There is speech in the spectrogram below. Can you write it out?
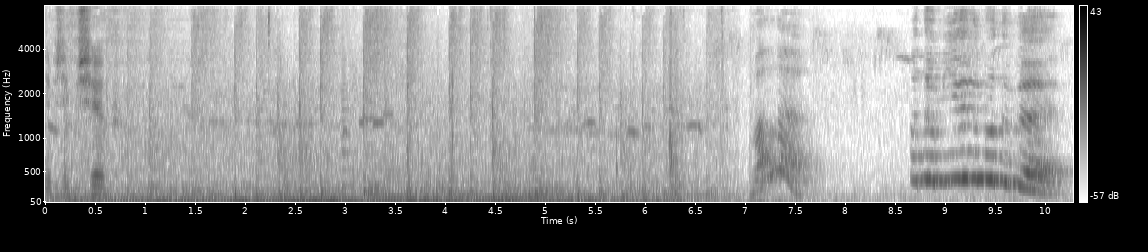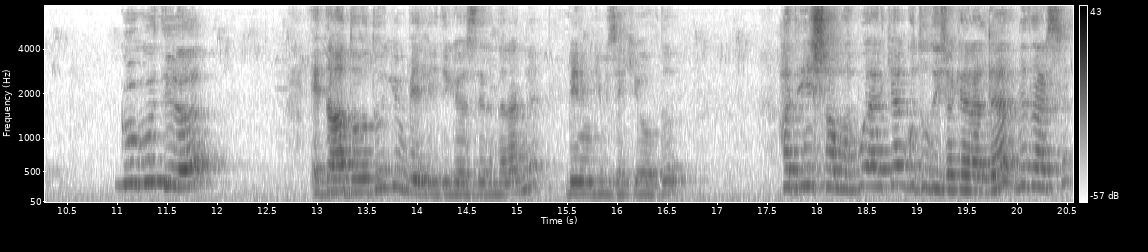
Yapacak bir şey yok. Gözlerinden anne. Benim gibi zeki oldu. Hadi inşallah bu erken kutulayacak herhalde ha? Ne dersin?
